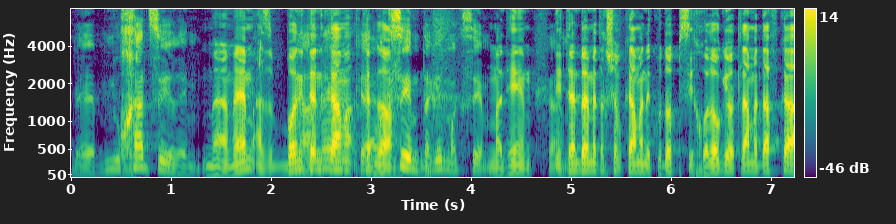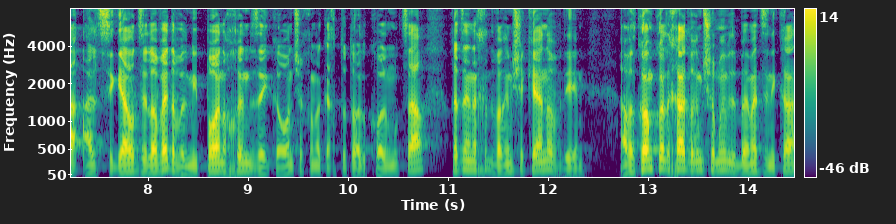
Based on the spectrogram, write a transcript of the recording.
במיוחד צעירים. מהמם, אז בוא ניתן מהמם, כמה... כן, לא, מקסים, תגיד מקסים. מדהים. כן. ניתן באמת עכשיו כמה נקודות פסיכולוגיות, למה דווקא על סיגריות זה לא עובד, אבל מפה אנחנו יכולים, זה עיקרון שאנחנו לקחת אותו על כל מוצר. אחרי זה נלך לדברים שכן עובדים. אבל קודם כל, אחד הדברים שאומרים זה באמת, זה נקרא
